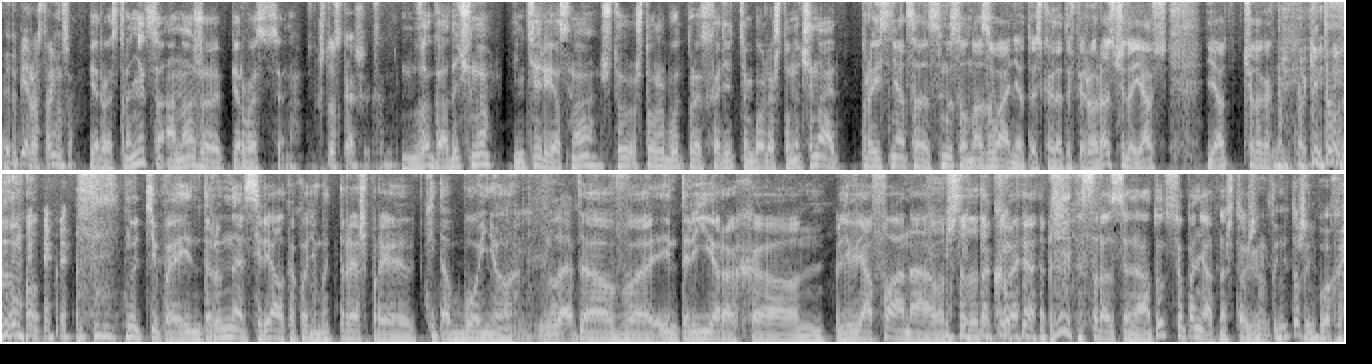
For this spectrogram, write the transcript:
Это первая страница. Первая страница, она же первая сцена. Что скажешь, Александр? Загадочно, интересно, что, что же будет происходить, тем более, что начинает проясняться смысл названия. То есть, когда ты в первый раз читаешь, я, я что-то как-то про китов думал. Ну, типа интернет-сериал какой-нибудь трэш про китобойню. Ну да. Да, в интерьерах э, Левиафана, вот что-то такое. Сразу все. А тут все понятно, что Слушай, ну ты не тоже неплохо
